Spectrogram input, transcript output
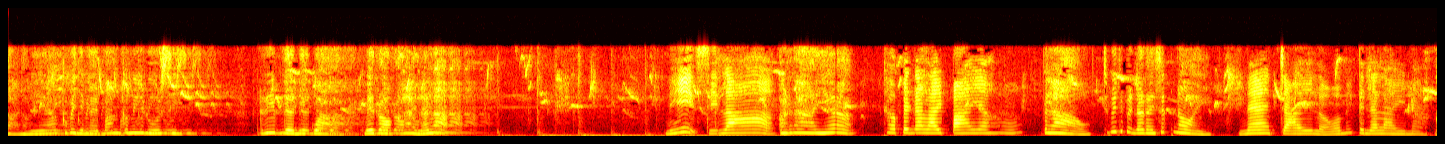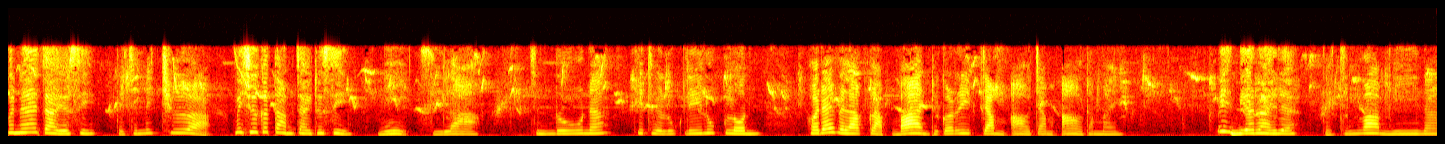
ตอนนี้ก็เป็นยังไงบ้างก็ไม่รู้สิ รีบเดินดีกว่า ไม่รอใครแล้วล่ะ นี่ศิลา อะไรอะ เธอเป็นอะไรไปอะฮะเปล่าฉันไม่ได้เป็นอะไรสักหน่อย แน่ใจเหรอว่าไม่เป็นอะไรน่ะ ก็แน่ใจอะสิ แต่ฉันไม่เชื่อ ไม่เชื่อก็ตามใจเธอสิ นี่ศิลา ฉันรู้นะ ที่เธอลุกลี้ลุกลน พอได้เวลากลับบ้านเธอก็รีบจำเอาจำเอาทำไม ไม่เห็นมีอะไรเลย แต่ฉันว่ามีนะ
